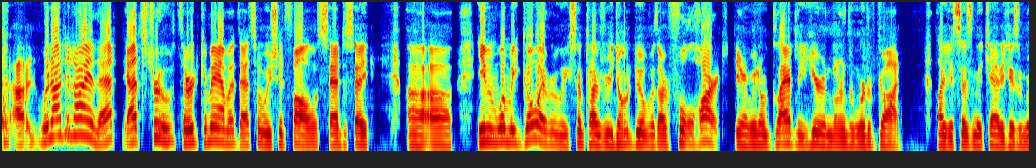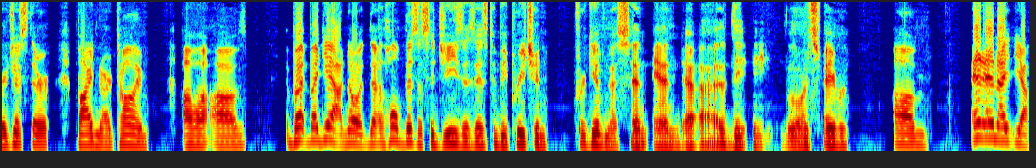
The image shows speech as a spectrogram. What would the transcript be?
uh, we're not denying that. That's true. Third commandment. That's what we should follow. It's sad to say. Uh, uh, even when we go every week, sometimes we don't do it with our full heart. You know, we don't gladly hear and learn the Word of God, like it says in the Catechism. We're just there biding our time. Uh, uh, but but yeah, no, the whole business of Jesus is to be preaching forgiveness and and uh, the, the Lord's favor. Um, and and I yeah,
